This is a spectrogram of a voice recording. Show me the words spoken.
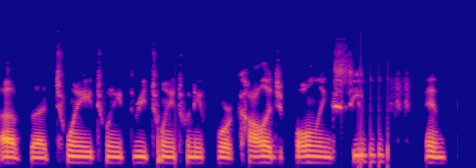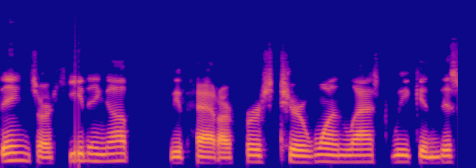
of the 2023 2024 college bowling season, and things are heating up. We've had our first tier one last week, and this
